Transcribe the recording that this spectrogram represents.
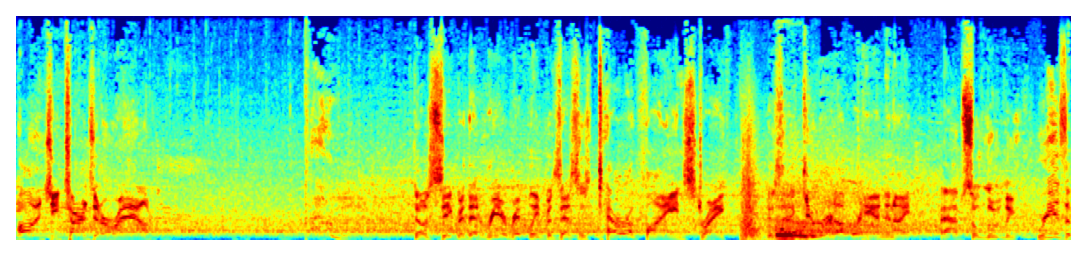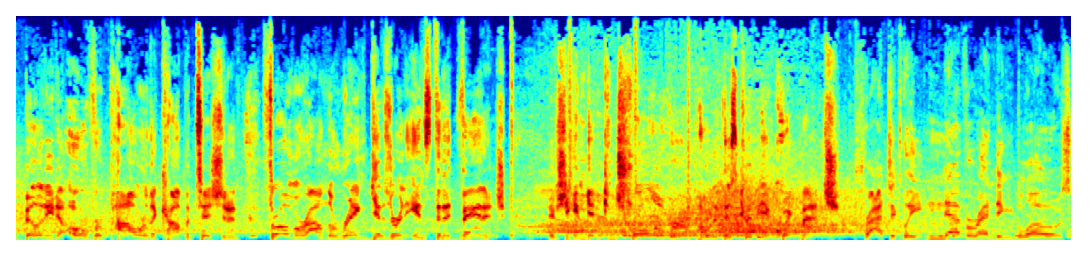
Oh, and she turns it around. No secret that Rhea Ripley possesses terrifying strength. Does that give her an upper hand tonight? Absolutely. Rhea's ability to overpower the competition and throw him around the ring gives her an instant advantage. If she can get control over her opponent, this could be a quick match. Practically never-ending blows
